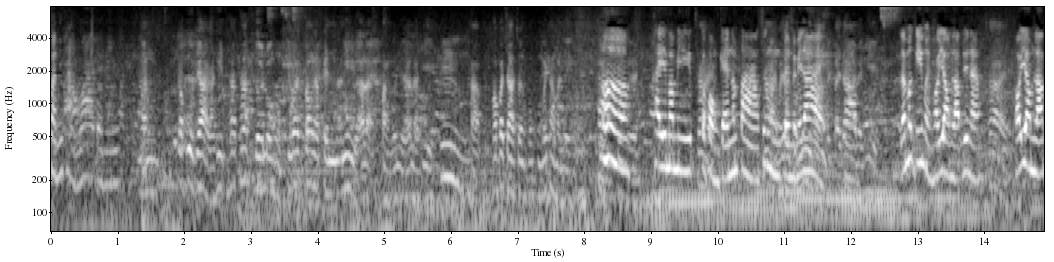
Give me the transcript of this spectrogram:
สันนิษฐานว่าตัวนี้ มันก็พูดยากอะที่ถ้าถ้าโดยรวมผมคิดว่าต้องจะเป็นอันนี้อยู่แล้วแหละฝั่งนู้นอยู่แล้วแหละพี่อืม ครับเพราะประชาชนคงคงไม่ทำมันเองเออใครมามีกระป๋องแก๊สน้ำตา ซึ่งมันเป็นไปไม่ได้ เป็นไปได้เลยพี่แล้วเมื่อกี้เหมือนเขายอมรับด้วยนะ ใช่ เขายอมรับ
